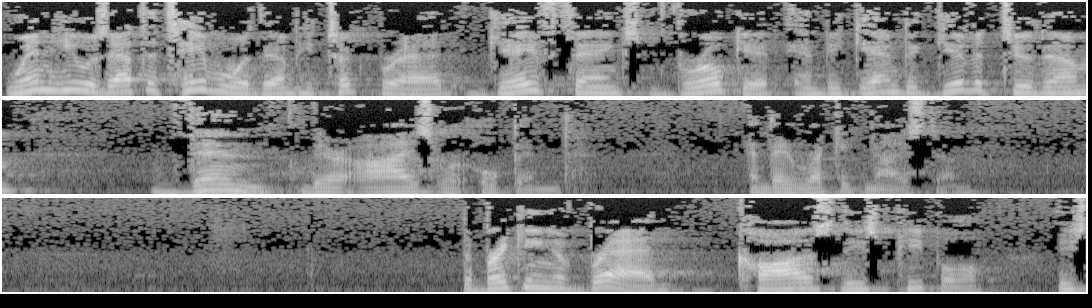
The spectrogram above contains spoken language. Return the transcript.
When he was at the table with them, he took bread, gave thanks, broke it, and began to give it to them. Then their eyes were opened, and they recognized him. The breaking of bread caused these people, these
